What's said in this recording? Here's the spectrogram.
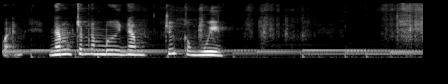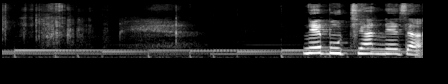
khoảng 550 năm trước công nguyên. Nebuchadnezzar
